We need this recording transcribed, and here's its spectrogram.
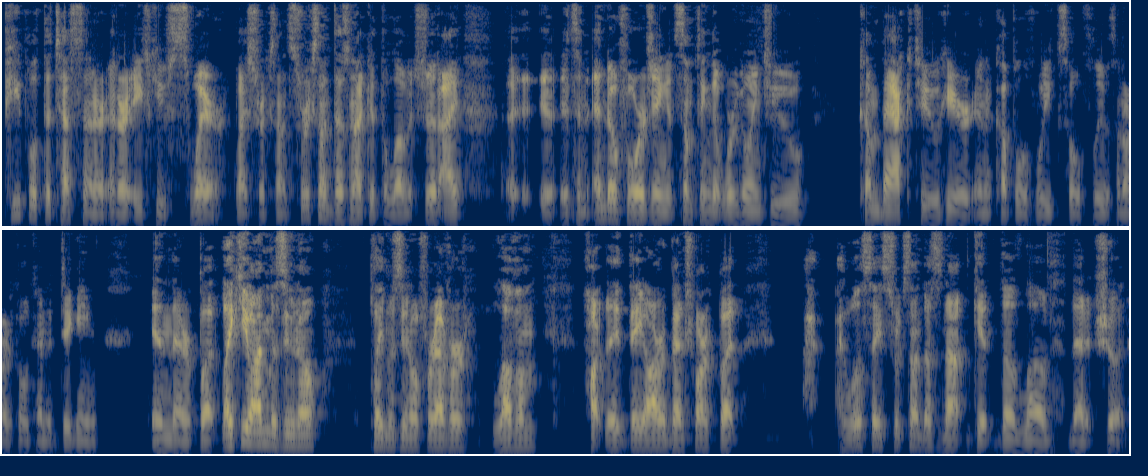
People at the test center at our HQ swear by Srixon. Srixon does not get the love it should. I, uh, it, it's an endo forging. It's something that we're going to come back to here in a couple of weeks, hopefully, with an article kind of digging in there. But like you, I'm Mizuno. Played Mizuno forever. Love them. They, they are a benchmark, but I- will say Srixon does not get the love that it should.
